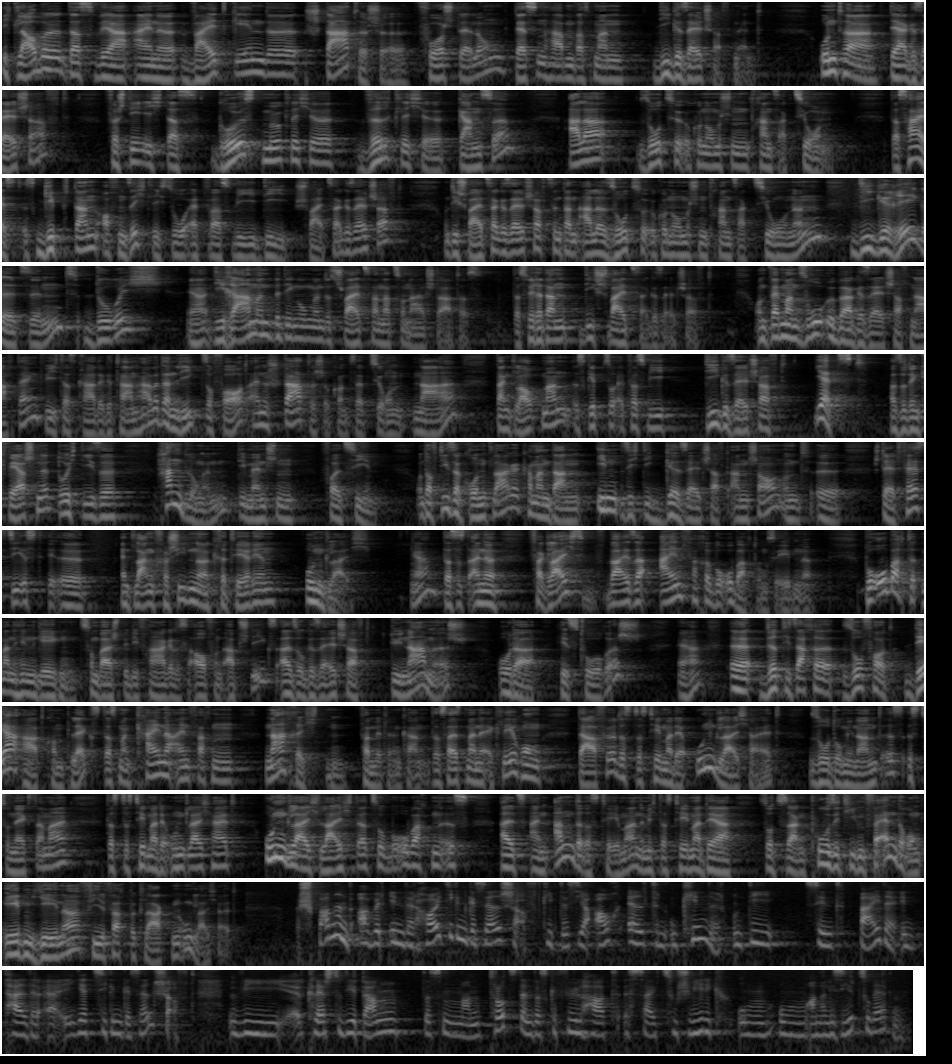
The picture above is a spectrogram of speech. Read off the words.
Ich glaube, dass wir eine weitgehende statische Vorstellung dessen haben, was man die Gesellschaft nennt. Unter der Gesellschaft verstehe ich das größtmögliche wirkliche Ganze aller sozioökonomischen Transaktionen. Das heißt, es gibt dann offensichtlich so etwas wie die Schweizer Gesellschaft. Und die Schweizer Gesellschaft sind dann alle sozioökonomischen Transaktionen, die geregelt sind durch ja, die Rahmenbedingungen des Schweizer Nationalstaates. Das wäre dann die Schweizer Gesellschaft. Und wenn man so über Gesellschaft nachdenkt, wie ich das gerade getan habe, dann liegt sofort eine statische Konzeption nahe. Dann glaubt man, es gibt so etwas wie die Gesellschaft jetzt, also den Querschnitt durch diese Handlungen, die Menschen vollziehen. Und auf dieser Grundlage kann man dann in sich die Gesellschaft anschauen und äh, stellt fest, sie ist äh, entlang verschiedener Kriterien ungleich. Ja? Das ist eine vergleichsweise einfache Beobachtungsebene. Beobachtet man hingegen zum Beispiel die Frage des Auf- und Abstiegs, also Gesellschaft dynamisch oder historisch, ja, äh, wird die Sache sofort derart komplex, dass man keine einfachen Nachrichten vermitteln kann. Das heißt, meine Erklärung dafür, dass das Thema der Ungleichheit so dominant ist, ist zunächst einmal, dass das Thema der Ungleichheit ungleich leichter zu beobachten ist als ein anderes Thema, nämlich das Thema der sozusagen positiven Veränderung eben jener vielfach beklagten Ungleichheit. Spannend, aber in der heutigen Gesellschaft gibt es ja auch Eltern und Kinder und die sind beide in Teil der äh, jetzigen Gesellschaft. Wie erklärst du dir dann, dass man trotzdem das Gefühl hat, es sei zu schwierig, um, um analysiert zu werden?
